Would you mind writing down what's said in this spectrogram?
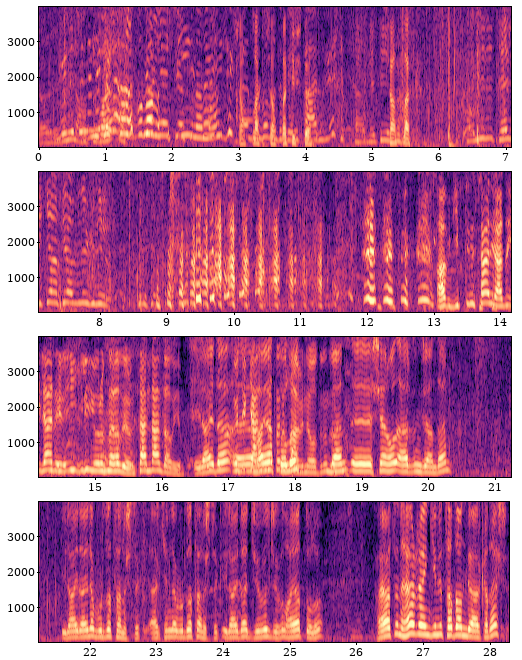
Ya öyle Gün değil mi? içinde Altı ne çok bunu yaşıyorsun ama. Çatlak, çatlak işte. Ya ne diyeyim Şatlak. Kendini tehlikeye atıyor bir de gülüyor. Abi gittiğimiz her yerde İlayda ile ilgili yorumlar alıyorum. Senden de alayım. İlayda Önce e, kendini hayat tanıt dolu. abi ne olduğunu. Ben e, Şenol Erzincan'dan. İlayda ile burada tanıştık. Erkin'le burada tanıştık. İlayda cıvıl cıvıl hayat dolu. Hayatın her rengini tadan bir arkadaş. E,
